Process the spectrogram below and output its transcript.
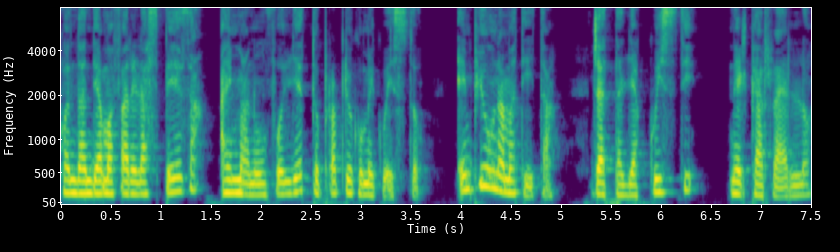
Quando andiamo a fare la spesa ha in mano un foglietto proprio come questo e in più una matita. Getta gli acquisti nel carrello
